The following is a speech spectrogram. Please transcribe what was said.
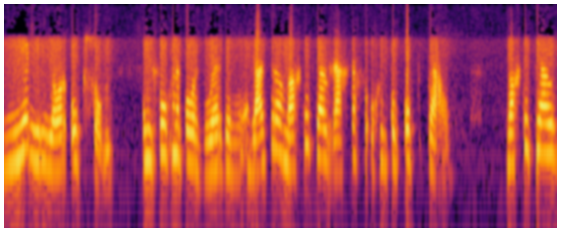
meer hierdie jaar opsom in die volgende paar woorde nie. En luister dan mag dit jou regtig vir oggend kom opstel. Mag dit jou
